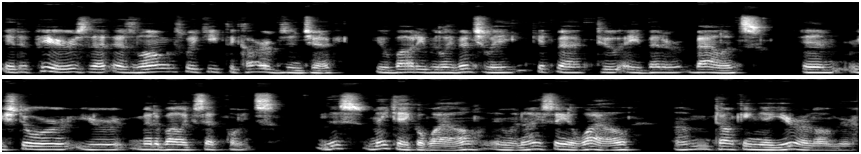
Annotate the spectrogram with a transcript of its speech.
It appears that as long as we keep the carbs in check, your body will eventually get back to a better balance and restore your metabolic set points. This may take a while, and when I say a while, I'm talking a year or longer.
